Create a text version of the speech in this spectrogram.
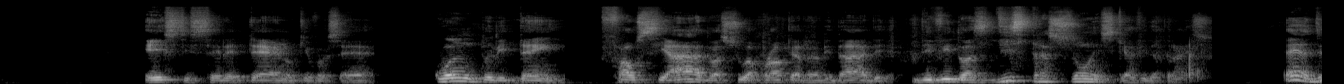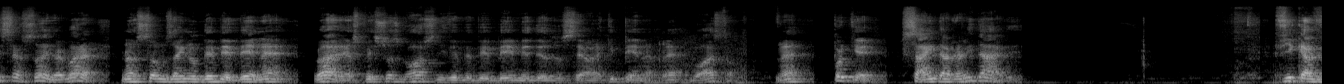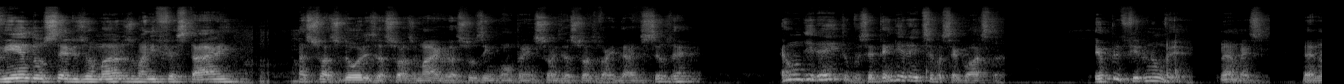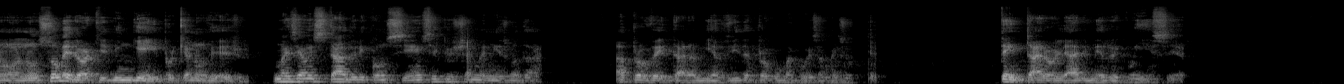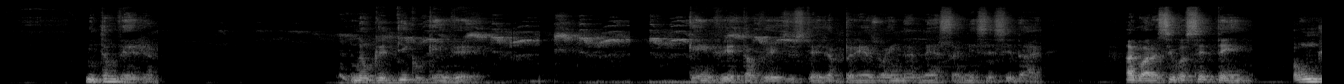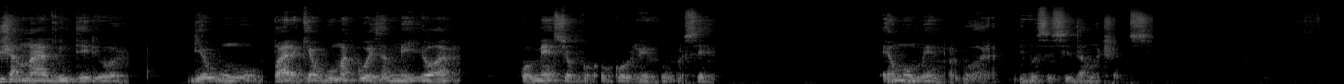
Este ser eterno que você é, quanto ele tem falseado a sua própria realidade devido às distrações que a vida traz. É, distrações. Agora nós estamos aí no BBB, né? Olha, as pessoas gostam de ver BBB, meu Deus do céu, né? que pena, né? Gostam, né? Por quê? Saem da realidade. Fica vendo os seres humanos manifestarem as suas dores, as suas mágoas, as suas incompreensões, as suas vaidades, seus é. É um direito, você tem direito se você gosta. Eu prefiro não ver, né? mas eu não, não sou melhor que ninguém porque eu não vejo. Mas é um estado de consciência que o xamanismo dá. Aproveitar a minha vida para alguma coisa mais útil. Tentar olhar e me reconhecer. Então veja, não critico quem vê. Quem vê talvez esteja preso ainda nessa necessidade. Agora, se você tem um chamado interior de algum para que alguma coisa melhor comece a ocorrer com você, é o momento agora de você se dar uma chance.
